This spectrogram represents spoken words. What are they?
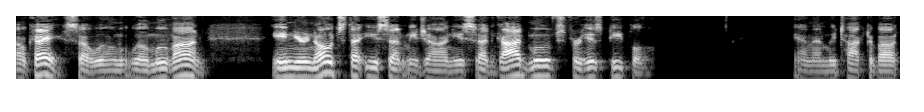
Okay, so we'll we'll move on. In your notes that you sent me, John, you said God moves for his people. And then we talked about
